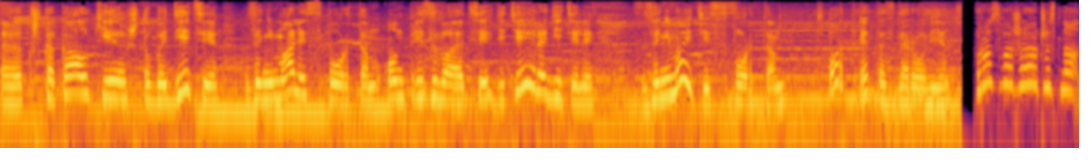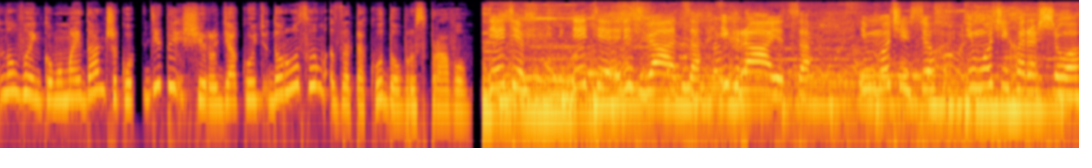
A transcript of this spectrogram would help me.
э, скакалки, чтобы дети занимались спортом. Он призывает всех детей и родителей, занимайтесь спортом. Спорт – это здоровье. Розважаючись на новенькому майданчику, діти щиро дякують дорослим за таку добру справу. Дети, дети резвятся, играются. Им очень все, им очень хорошо.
